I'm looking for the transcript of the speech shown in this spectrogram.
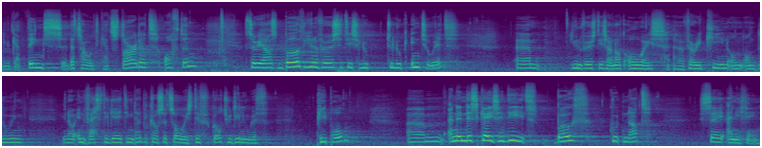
you get things, that's how it gets started often. So we asked both universities look, to look into it. Um, universities are not always uh, very keen on, on doing, you know, investigating that because it's always difficult. You're dealing with people. Um, and in this case, indeed, both could not say anything,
